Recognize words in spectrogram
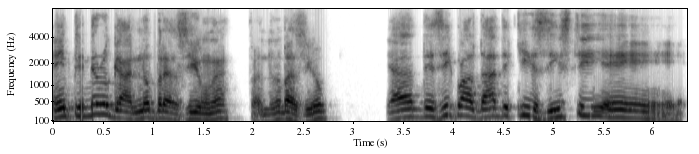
em primeiro lugar, no Brasil, né? No Brasil, é a desigualdade que existe em,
